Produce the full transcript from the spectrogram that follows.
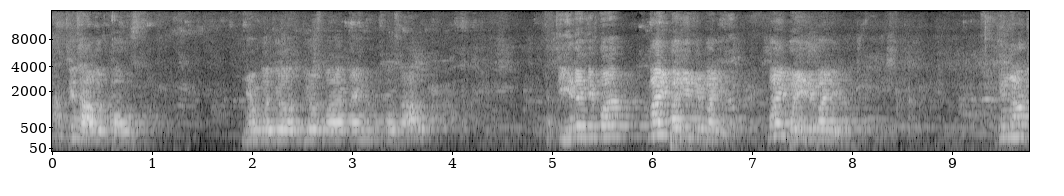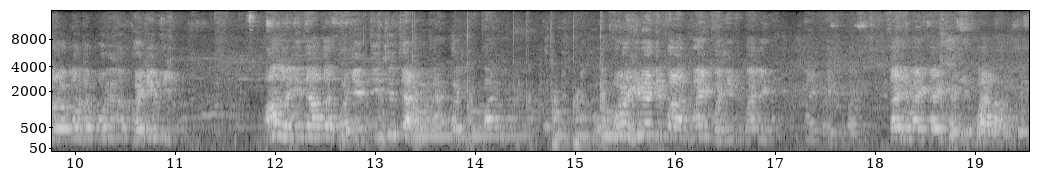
आणि तिथं आलो पाऊस. नेमकं दिवस दिवस मला टाइम पाऊस आलो. ती हिडती पण माई फजिती पाहिली. माई ते पाहिली. ती नाव ठेवलं कोणतं पोरीचं फजिती आणलं इथे आता फजितीची झाली काय फजिती पाहिली? हो हिडती पळत माई फजिती पाहिली. माई फजिती पाहिली. त्याची माई काही फजिती पाहायला हवी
